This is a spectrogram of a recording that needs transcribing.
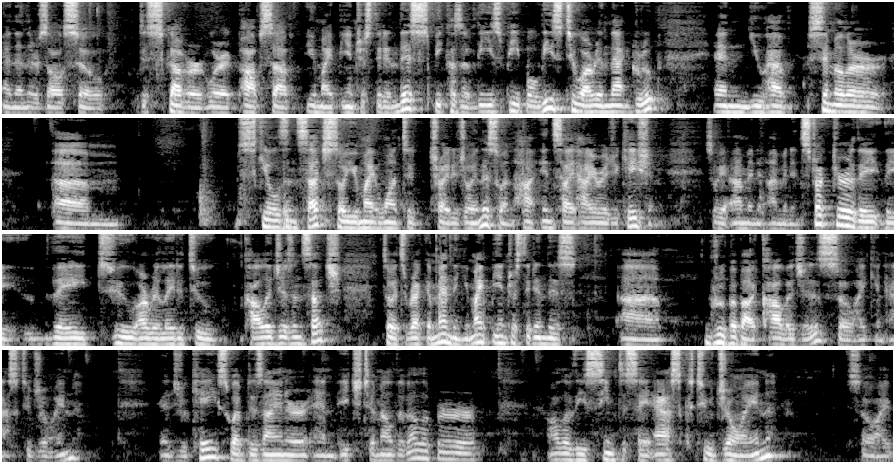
and then there's also discover where it pops up you might be interested in this because of these people. These two are in that group and you have similar um, skills and such so you might want to try to join this one inside higher education. So yeah, I'm an, I'm an instructor. They they they too are related to colleges and such so it's recommending you might be interested in this uh, group about colleges so I can ask to join EDUCAUSE, web designer, and HTML developer. All of these seem to say ask to join. So I,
